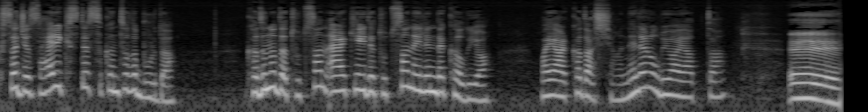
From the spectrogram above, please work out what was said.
Kısacası her ikisi de sıkıntılı burada. Kadını da tutsan erkeği de tutsan elinde kalıyor. Vay arkadaş ya neler oluyor hayatta. Ee,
